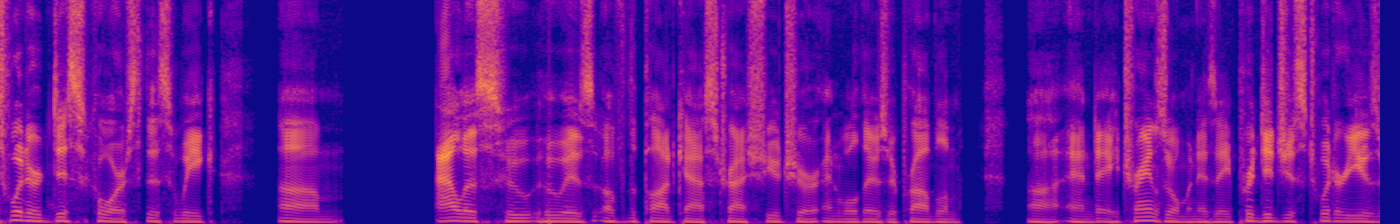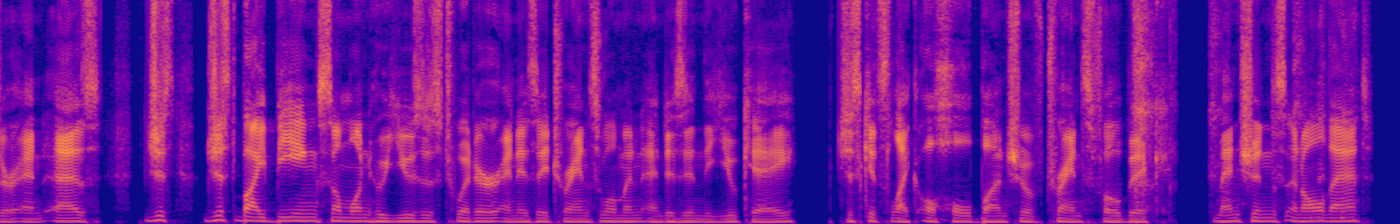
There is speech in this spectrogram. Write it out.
Twitter discourse this week. Um, Alice, who who is of the podcast Trash Future and Well, There's a Problem, uh, and a trans woman, is a prodigious Twitter user, and as just just by being someone who uses Twitter and is a trans woman and is in the UK, just gets like a whole bunch of transphobic mentions and all that.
